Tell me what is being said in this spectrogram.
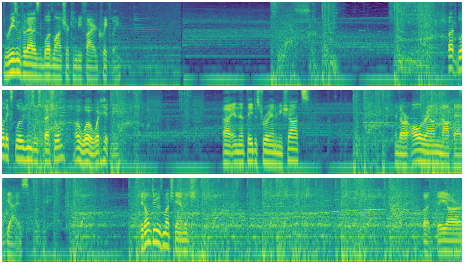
The reason for that is the blood launcher can be fired quickly. But blood explosions are special. Oh, whoa, what hit me? Uh, in that they destroy enemy shots and are all around not bad guys. They don't do as much damage, but they are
